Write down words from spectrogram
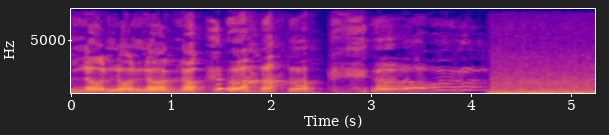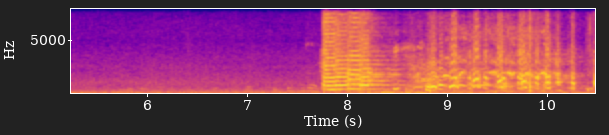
Não, não, não, no, no. Oh,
